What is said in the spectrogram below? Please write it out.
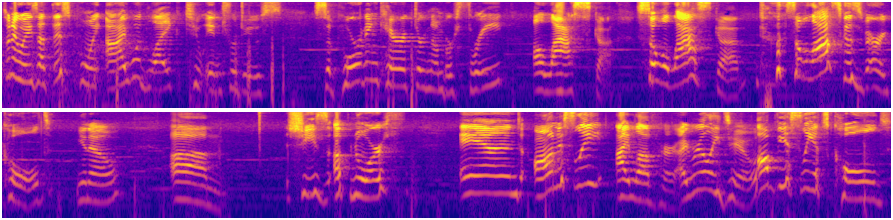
So anyways, at this point, I would like to introduce supporting character number three, Alaska. So Alaska, so Alaska is very cold, you know. Um, she's up north, and honestly, I love her. I really do. Obviously, it's cold.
